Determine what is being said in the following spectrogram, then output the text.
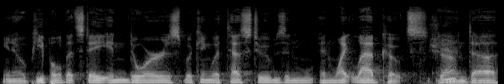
you know, people that stay indoors working with test tubes and, and white lab coats. Sure. And uh,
